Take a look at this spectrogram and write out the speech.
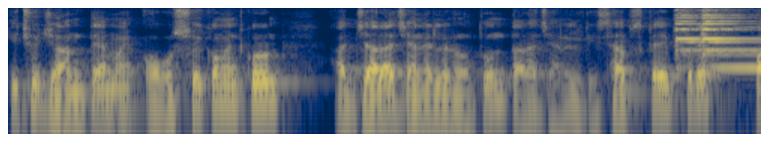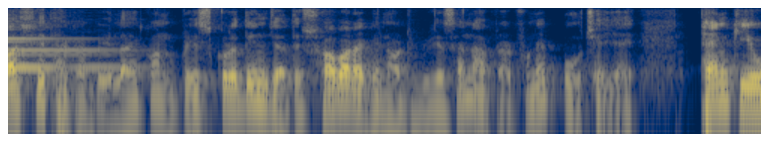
কিছু জানতে আমায় অবশ্যই কমেন্ট করুন, আর যারা চ্যানেলে নতুন তারা চ্যানেলটি সাবস্ক্রাইব করে পাশে থাকা বেল আইকন প্রেস করে দিন যাতে সবার আগে নোটিফিকেশান আপনার ফোনে পৌঁছে যায়। থ্যাংক ইউ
